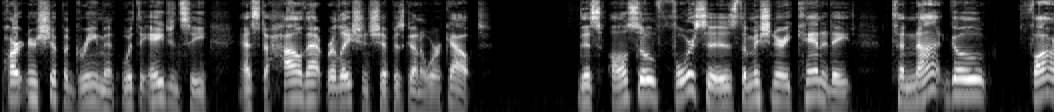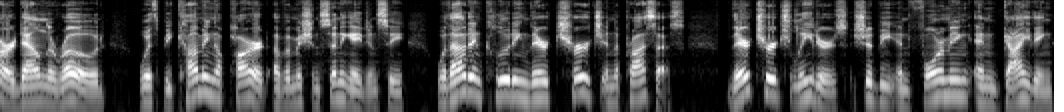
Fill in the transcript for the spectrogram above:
partnership agreement with the agency as to how that relationship is going to work out. This also forces the missionary candidate to not go far down the road with becoming a part of a mission sending agency without including their church in the process. Their church leaders should be informing and guiding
